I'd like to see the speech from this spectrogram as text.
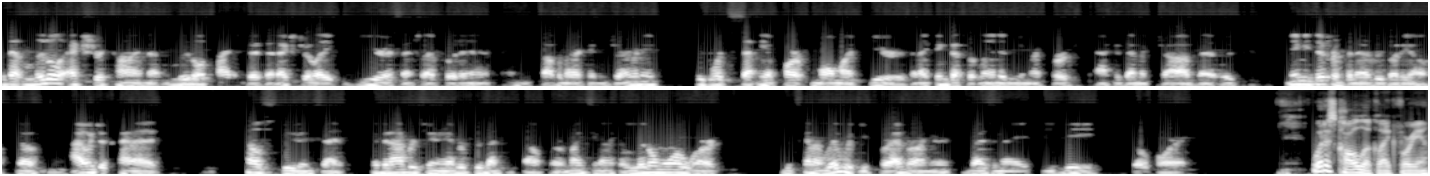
But that little extra time, that little tiny bit, that extra like year essentially I put in in South America and Germany is what set me apart from all my peers. And I think that's what landed me my first academic job that was made me different than everybody else. So mm-hmm. I would just kind of tell students that if an opportunity ever presents itself, or it might seem like a little more work, it's going to live with you forever on your resume, CV, go for it. What does call look like for you?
